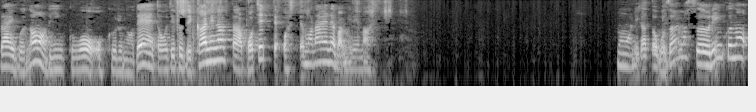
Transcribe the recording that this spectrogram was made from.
ライブのリンクを送るので、当日時間になったらポチって押してもらえれば見れます。もうありがとうございます。リンクの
